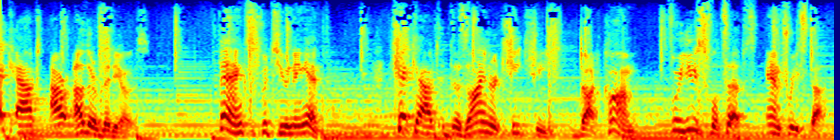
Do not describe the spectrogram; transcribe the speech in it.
check out our other videos. Thanks for tuning in. Check out designercheatsheet.com for useful tips and free stuff.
